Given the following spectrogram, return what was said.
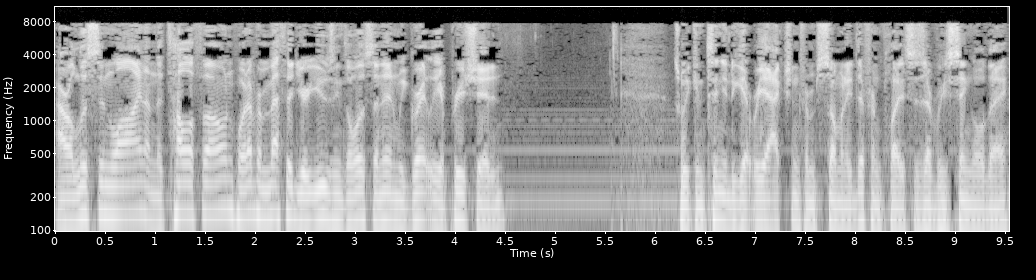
our listen line on the telephone, whatever method you're using to listen in, we greatly appreciate it. So we continue to get reaction from so many different places every single day.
